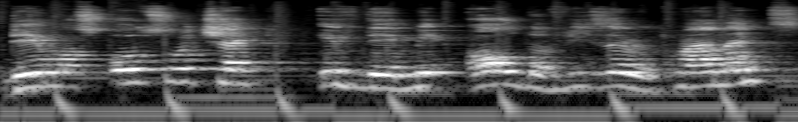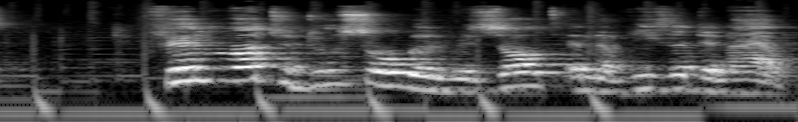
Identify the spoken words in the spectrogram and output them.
They must also check if they meet all the visa requirements. Failure to do so will result in a visa denial.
